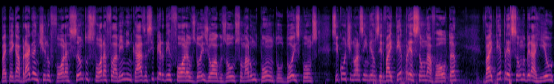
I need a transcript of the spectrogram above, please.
Vai pegar Bragantino fora, Santos fora, Flamengo em casa. Se perder fora os dois jogos, ou somar um ponto ou dois pontos, se continuar sem vencer, vai ter pressão na volta. Vai ter pressão no Beira Rio.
